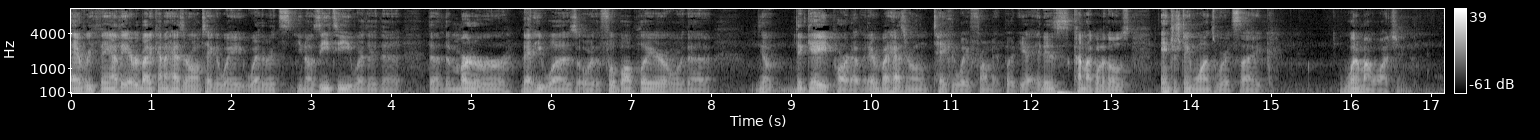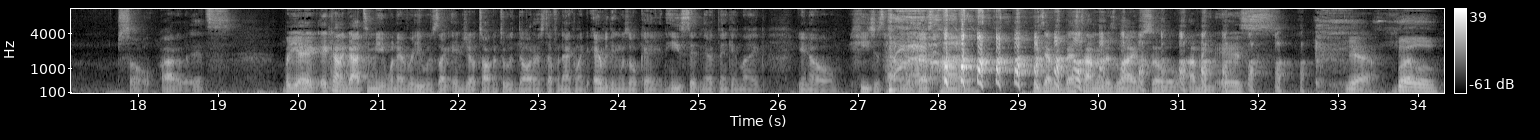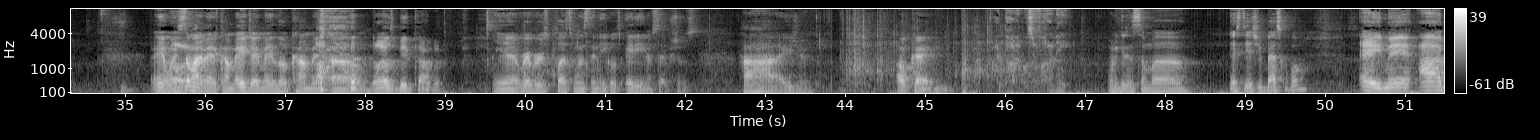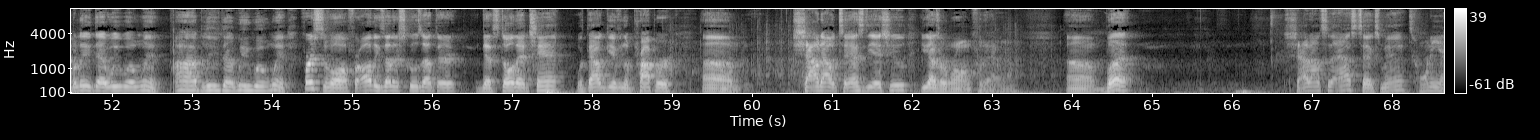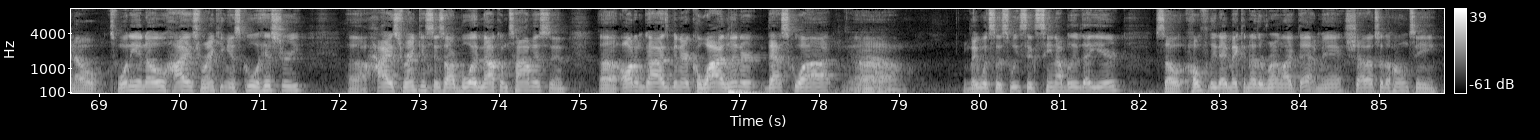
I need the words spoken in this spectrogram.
everything. I think everybody kind of has their own takeaway whether it's you know CTE whether the the the murderer that he was or the football player or the you know the gay part of it. Everybody has their own takeaway from it. But yeah it is kind of like one of those interesting ones where it's like what am i watching? So I, it's but yeah it, it kind of got to me whenever he was like in jail talking to his daughter and stuff and acting like everything was okay. And he's sitting there thinking like you know he's just having the best time he's having the best time of his life so i mean it's yeah but Yo. anyway Oh. somebody made a comment aj made a little comment um No, that was a big comment. Yeah, Rivers plus Winston equals 80 interceptions. Ha ha ha, Adrian. Okay. I thought it was funny. Want to get in some uh, SDSU basketball? Hey man, I believe that we will win. I believe that we will win. First of all, for all these other schools out there that stole that chant without giving the proper um, shout out to SDSU, you guys are wrong for that. Um, but shout out to the Aztecs, man. 20 and oh. 0. 20 and 0, highest ranking in school history, uh, highest ranking since our boy Malcolm Thomas and uh, all them guys been there. Kawhi Leonard, that squad. Um, they went to the Sweet 16, I believe, that year. So hopefully they make another run like that, man. Shout out to the home team.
